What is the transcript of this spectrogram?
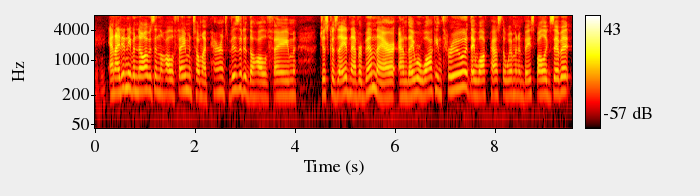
Mm-hmm. And I didn't even know I was in the Hall of Fame until my parents visited the Hall of Fame just because they had never been there and they were walking through they walked past the women in baseball exhibit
